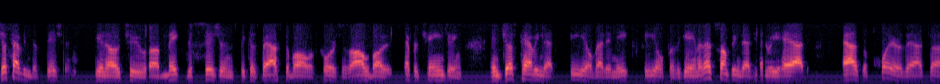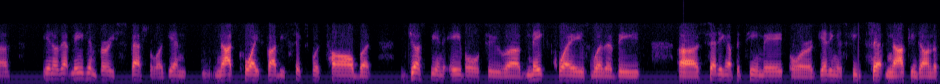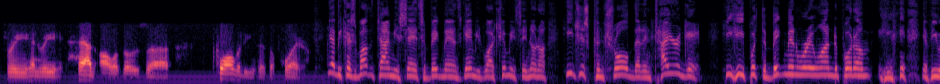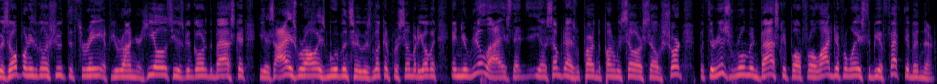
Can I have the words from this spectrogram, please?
just having the vision, you know, to uh, make decisions because basketball, of course, is all about it ever changing, and just having that feel, that innate feel for the game, and that's something that Henry had as a player that. Uh, you know, that made him very special. Again, not quite probably six foot tall, but just being able to uh, make plays, whether it be uh, setting up a teammate or getting his feet set and knocking down the three. Henry had all of those uh, qualities as a player. Yeah, because about the time you say it's a big man's game, you'd watch him and you'd say, no, no, he just controlled that entire game he he put the big men where he wanted to put them. He if he was open, he was going to shoot the three. If you were on your heels, he was going to go to the basket. He, his eyes were always moving, so he was looking for somebody open. And you realize that you know sometimes, pardon the pun, we sell ourselves short, but there is room in basketball for a lot of different ways to be effective in there.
